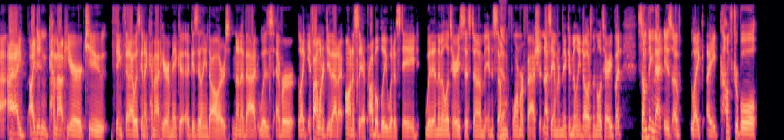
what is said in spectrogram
I I didn't come out here to think that I was going to come out here and make a, a, gazillion dollars. None of that was ever like. If I want to do that, I, honestly, I probably would have stayed within the military system in some yeah. form or fashion. Not saying I'm going to make a million dollars in the military, but something that is of like a comfortable,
